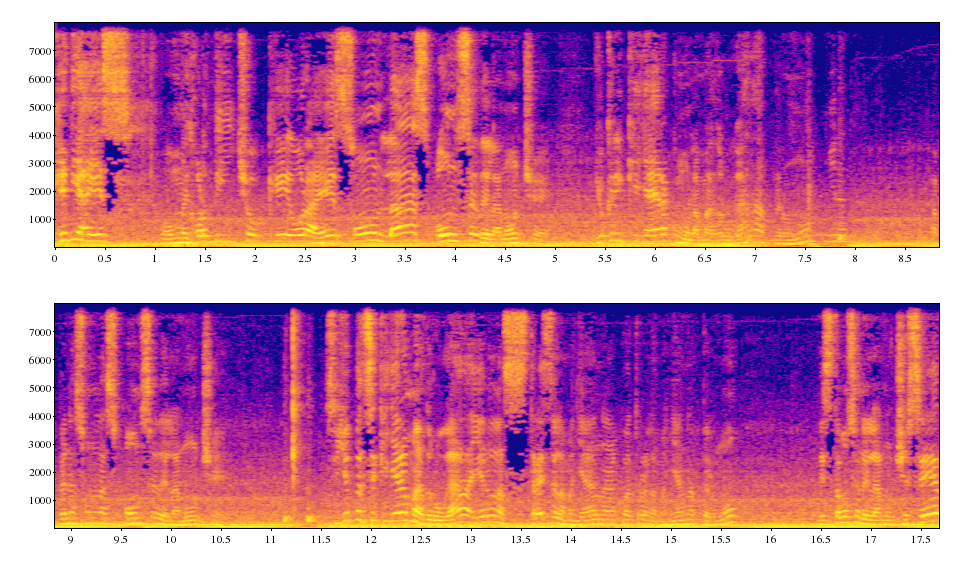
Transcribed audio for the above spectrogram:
¿Qué día es? O mejor dicho, ¿qué hora es? Son las 11 de la noche. Yo creí que ya era como la madrugada, pero no, miren. Apenas son las 11 de la noche. Si yo pensé que ya era madrugada, ya eran las 3 de la mañana, 4 de la mañana, pero no. Estamos en el anochecer.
